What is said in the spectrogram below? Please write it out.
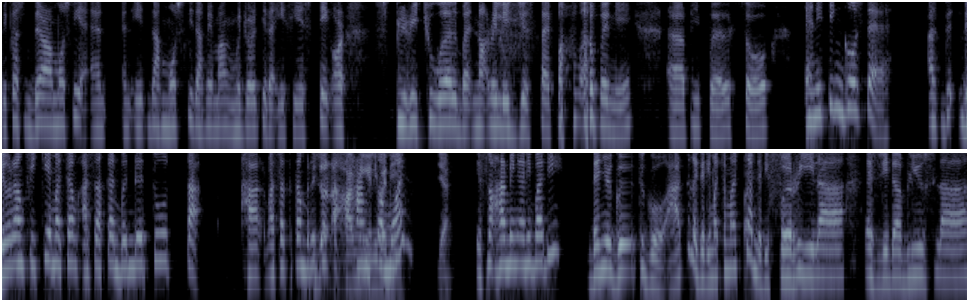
because there are mostly and and it dah mostly dah memang majority dah atheistic or spiritual but not religious type of apa ni uh, people. So anything goes there. Dia orang fikir macam asalkan benda tu tak ha, asalkan benda It's tu tak harm anybody. someone. Yeah. It's not harming anybody then you're good to go. Ah itulah jadi macam-macam jadi furry lah, SJWs lah,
